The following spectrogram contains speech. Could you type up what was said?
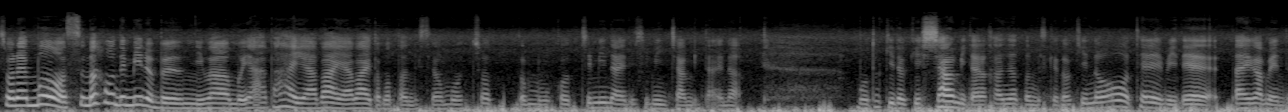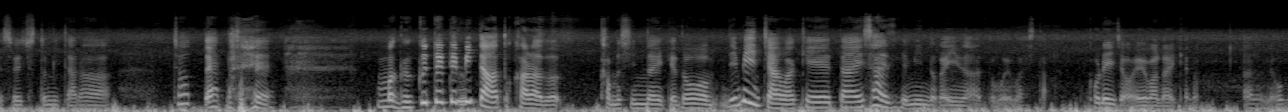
それもスマホで見る分にはもうやばいやばいやばいと思ったんですよ。もうちょっともうこっち見ないでしみんちゃんみたいな。もうドキドキしちゃうみたいな感じだったんですけど昨日テレビで大画面でそれちょっと見たらちょっとやっぱね まあグクテて見た後からかもしんないけどジミンちゃんは携帯サイズで見るのがいいなと思いました。これ以上は言わないけど。あのね大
